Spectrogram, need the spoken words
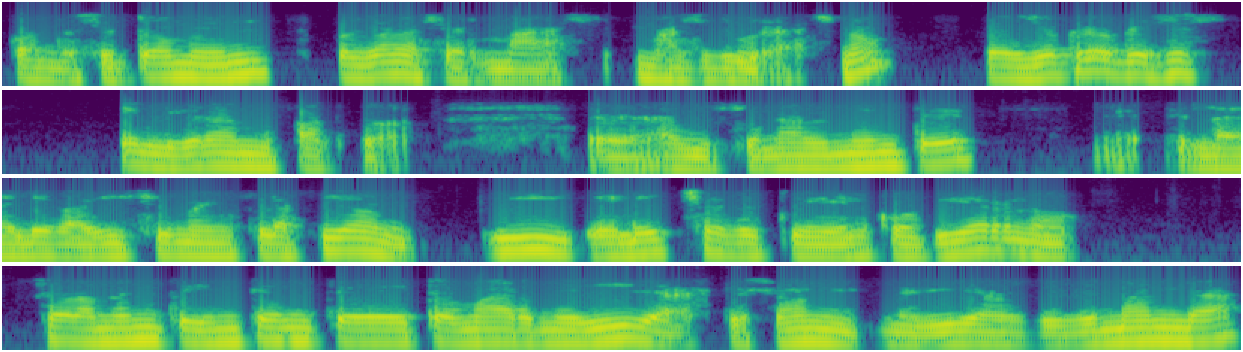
cuando se tomen pues van a ser más, más duras, ¿no? Pues yo creo que ese es el gran factor. Eh, adicionalmente, eh, la elevadísima inflación y el hecho de que el gobierno solamente intente tomar medidas que son medidas de demanda,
